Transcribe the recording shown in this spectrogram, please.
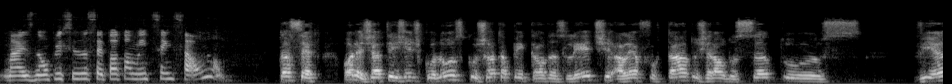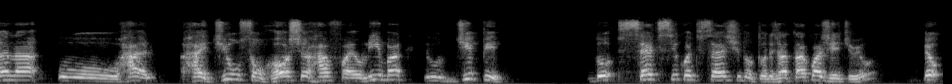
Mas não precisa ser totalmente sem sal, não. Tá certo. Olha, já tem gente conosco, JP Caldas Leite, Aléa Furtado, Geraldo Santos Viana, o Raidilson Rocha, Rafael Lima e o Dip do 7587, doutora. Já está com a gente, viu? Eu,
